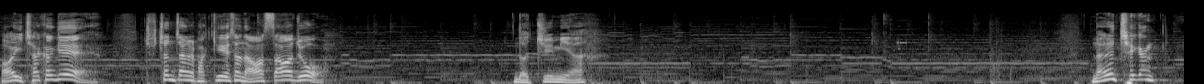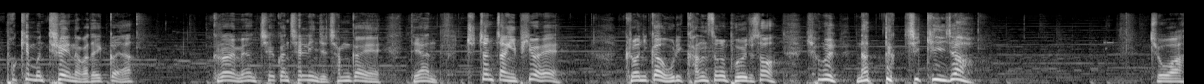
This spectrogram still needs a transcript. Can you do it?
어이 착하게. 추천장을 받기 위해서 나와 싸워줘. 너쯤이야 나는 최강 포켓몬 트레이너가 될 거야 그러려면 체육관 challenge 참가에 대한 추천장이 필요해 그러니까 우리 가능성을 보여줘서 형을 납득시키자 좋아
